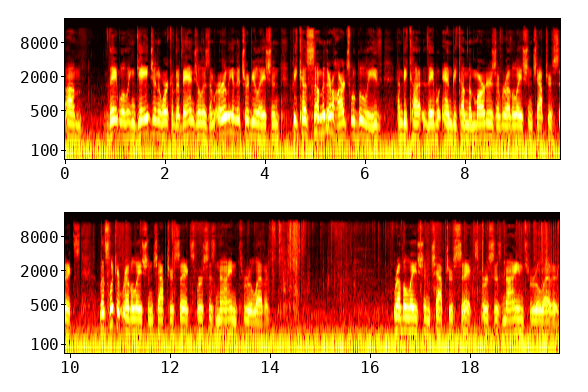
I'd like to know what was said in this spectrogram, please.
Um, they will engage in the work of evangelism early in the tribulation because some of their hearts will believe and because they will, and become the martyrs of Revelation chapter 6. Let's look at Revelation chapter 6 verses 9 through 11. Revelation chapter 6 verses 9 through 11.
